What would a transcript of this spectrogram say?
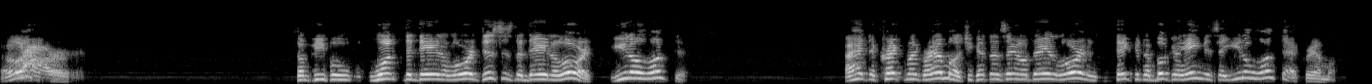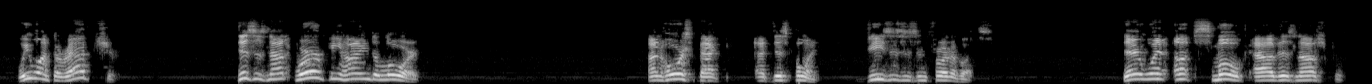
argh. some people want the day of the Lord. This is the day of the Lord. You don't want this. I had to correct my grandma. She kept on saying, oh, day of the Lord, and take her to the book of Amos and say, you don't want that, grandma. We want the rapture. This is not, we're behind the Lord on horseback at this point. Jesus is in front of us. There went up smoke out of his nostrils.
